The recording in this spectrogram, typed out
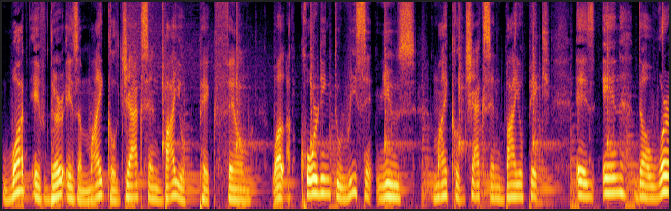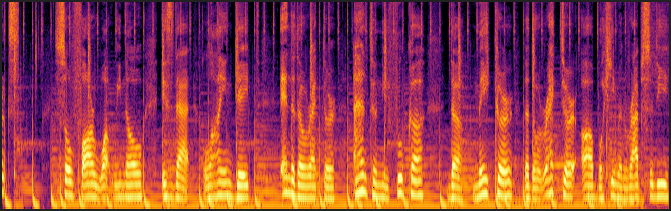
What if there is a Michael Jackson biopic film? Well, according to recent news, Michael Jackson biopic is in the works. So far, what we know is that Lionsgate and the director Anthony Fuqua, the maker, the director of Bohemian Rhapsody,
